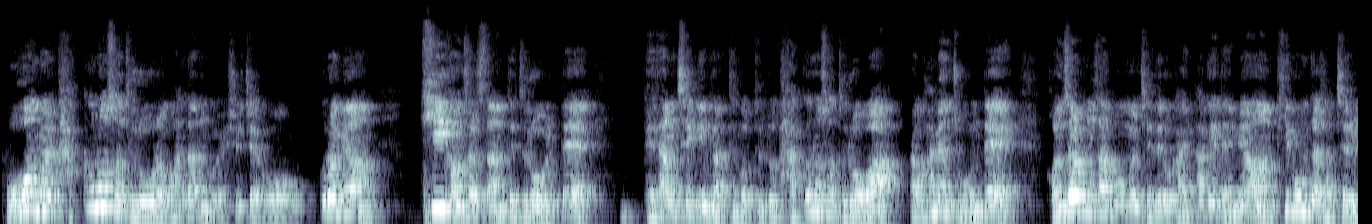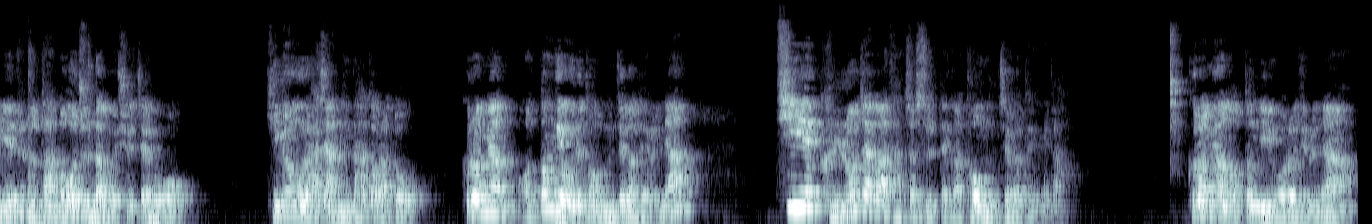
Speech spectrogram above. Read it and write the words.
보험을 다 끊어서 들어오라고 한다는 거예요 실제로 그러면 T 건설사한테 들어올 때 배상 책임 같은 것들도 다 끊어서 들어와 라고 하면 좋은데 건설공사 보험을 제대로 가입하게 되면 피보험자 자체를 얘들도 다 넣어준다고요 실제로 기명으로 하지 않는다 하더라도 그러면 어떤 게 오히려 더 문제가 되느냐? T의 근로자가 다쳤을 때가 더 문제가 됩니다. 그러면 어떤 일이 벌어지느냐?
